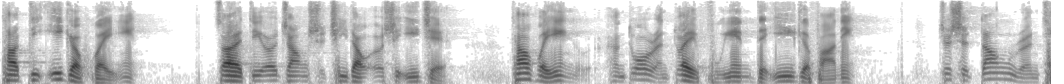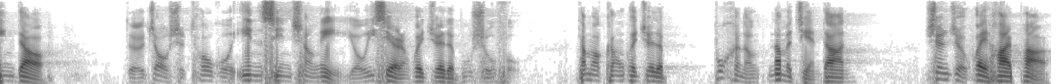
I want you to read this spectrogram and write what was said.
他第一个回应。在第二章十七到二十一节，他回应很多人对福音的一个反应，就是当人听到的就是透过因信称义，有一些人会觉得不舒服，他们可能会觉得不可能那么简单，甚至会害怕。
